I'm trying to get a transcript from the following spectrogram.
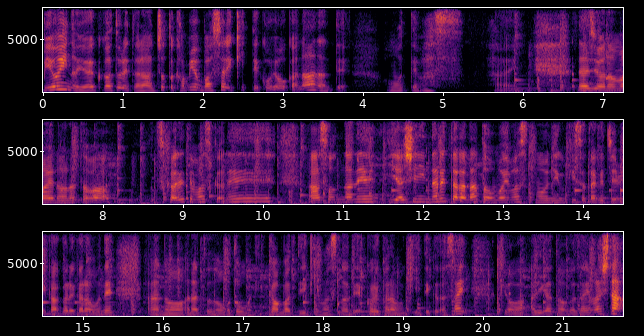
美容院の予約が取れたらちょっと髪をバッサリ切ってこようかななんて思ってます。はい、ラジオの前のあなたは疲れてますかね？あそんなね癒しになれたらなと思います。モーニング喫茶田口恵美香これからもねあのあなたのお供に頑張っていきますのでこれからも聞いてください。今日はありがとうございました。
